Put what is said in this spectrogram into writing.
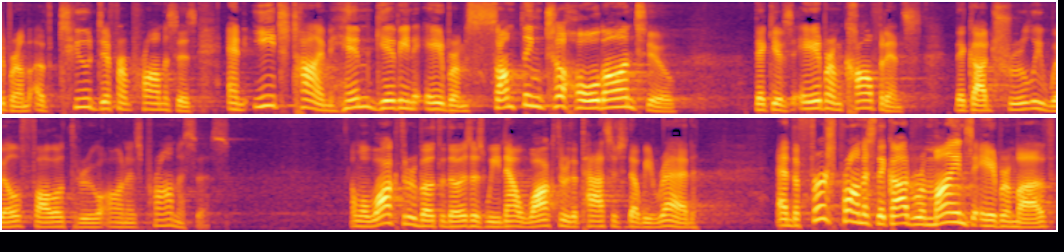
Abram of two different promises, and each time Him giving Abram something to hold on to that gives Abram confidence that God truly will follow through on His promises. And we'll walk through both of those as we now walk through the passage that we read. And the first promise that God reminds Abram of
